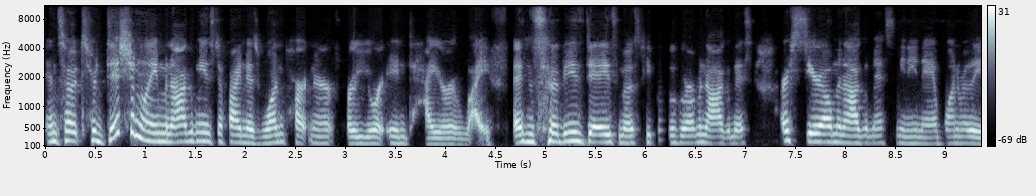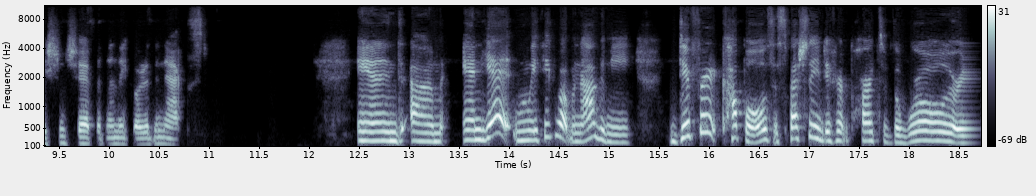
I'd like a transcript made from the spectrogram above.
And so traditionally, monogamy is defined as one partner for your entire life. And so these days, most people who are monogamous are serial monogamous, meaning they have one relationship and then they go to the next. And um, and yet, when we think about monogamy, different couples, especially in different parts of the world or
